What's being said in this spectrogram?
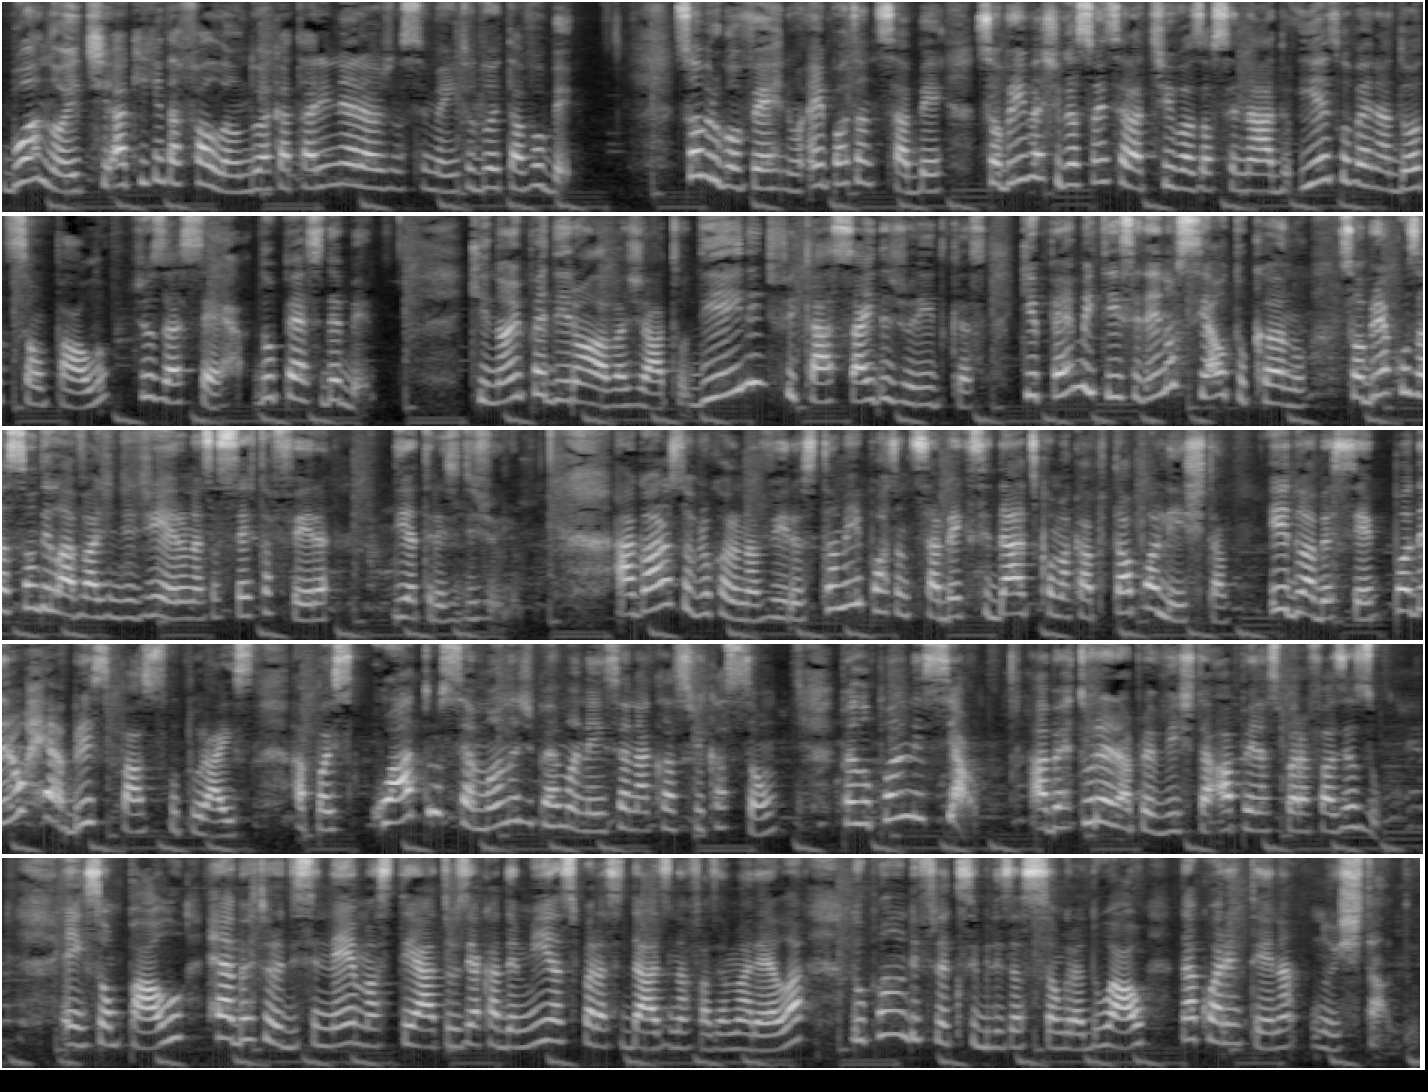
Boa noite, aqui quem está falando é Catarina Araújo Nascimento, do 8 B. Sobre o governo, é importante saber sobre investigações relativas ao Senado e ex-governador de São Paulo, José Serra, do PSDB, que não impediram a Lava Jato de identificar saídas jurídicas que permitissem denunciar o Tucano sobre acusação de lavagem de dinheiro nesta sexta-feira, dia 13 de julho. Agora sobre o coronavírus, também é importante saber que cidades como a capital paulista e do ABC poderão reabrir espaços culturais após quatro semanas de permanência na classificação pelo plano inicial. A abertura era prevista apenas para a fase azul. Em São Paulo, reabertura de cinemas, teatros e academias para cidades na fase amarela do plano de flexibilização gradual da quarentena no estado.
